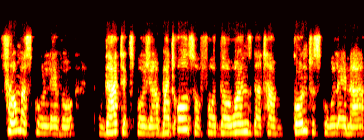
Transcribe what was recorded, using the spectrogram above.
from a school level, that exposure, but also for the ones that have gone to school and are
